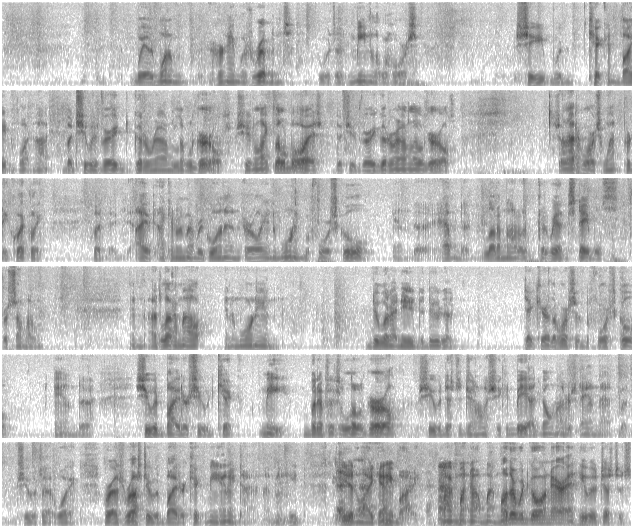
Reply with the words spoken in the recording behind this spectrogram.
we had one of them, her name was Ribbons, who was a mean little horse. She would kick and bite and whatnot, but she was very good around little girls. She didn't like little boys, but she was very good around little girls. So that horse went pretty quickly. But I, I can remember going in early in the morning before school and uh, having to let them out of, because we had stables for some of them. And I'd let them out in the morning and do what I needed to do to take care of the horses before school. And uh, she would bite or she would kick me. But if it was a little girl, she was just as gentle as she could be. I don't understand that, but she was that way. Whereas Rusty would bite or kick me anytime. I mean, he he didn't like anybody. My, now my mother would go in there, and he was just as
